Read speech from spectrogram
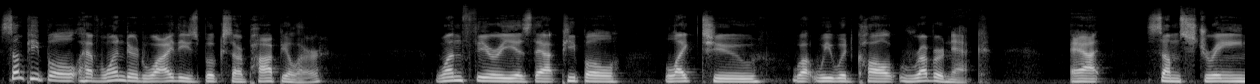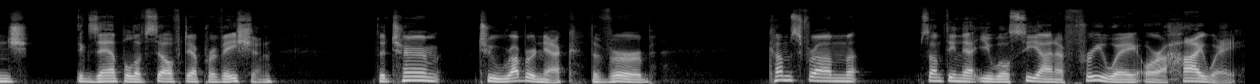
Some people have wondered why these books are popular. One theory is that people like to what we would call rubberneck at some strange example of self deprivation. The term to rubberneck, the verb, comes from something that you will see on a freeway or a highway.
